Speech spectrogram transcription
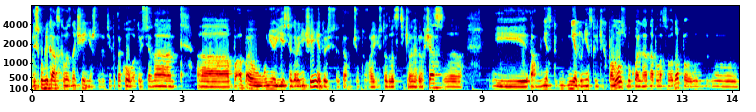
республиканского значения, что-то типа такого. То есть она, э, у нее есть ограничения, то есть там что-то в районе 120 км в час, э, и там не, нету нескольких полос, буквально одна полоса в одном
